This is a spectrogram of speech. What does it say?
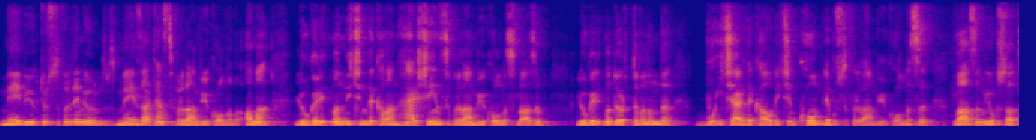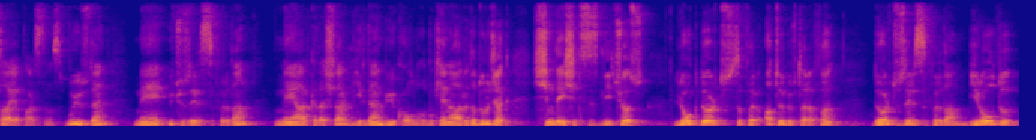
m büyüktür 0 demiyorum. m zaten sıfırdan büyük olmalı. Ama logaritmanın içinde kalan her şeyin sıfırdan büyük olması lazım. Logaritma 4 tabanında bu içeride kaldığı için komple bu sıfırdan büyük olması lazım. Yoksa hata yaparsınız. Bu yüzden m 3 üzeri sıfırdan m arkadaşlar birden büyük olmalı. Bu kenarda duracak. Şimdi eşitsizliği çöz. Log 4 0 at öbür tarafa. 4 üzeri sıfırdan 1 oldu.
